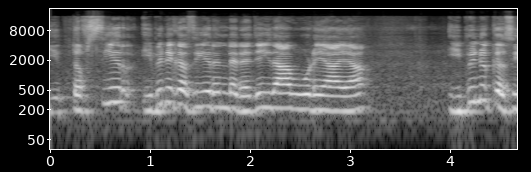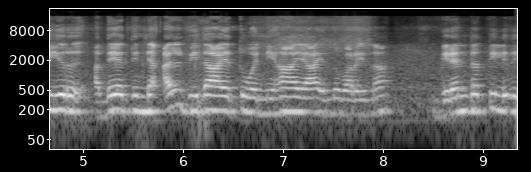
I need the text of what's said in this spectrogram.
ഈ തഫ്സീർ ഇബിന് കസീറിന്റെ രചയിതാവ് കൂടെയായ ഇബിനു കസീർ അദ്ദേഹത്തിന്റെ അൽ ബിദായത്തു വ നിഹായ എന്ന് പറയുന്ന ഗ്രന്ഥത്തിൽ ഇത്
